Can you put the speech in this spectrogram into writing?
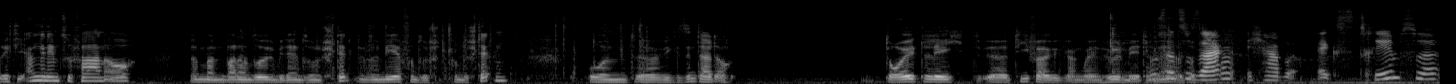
richtig angenehm zu fahren auch. Man war dann so wieder in so Städten, in so Nähe von so, von so Städten. Und äh, wir sind halt auch deutlich äh, tiefer gegangen bei den Ich Höhenmetern. muss ne? dazu Also- sagen, ich habe extremste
